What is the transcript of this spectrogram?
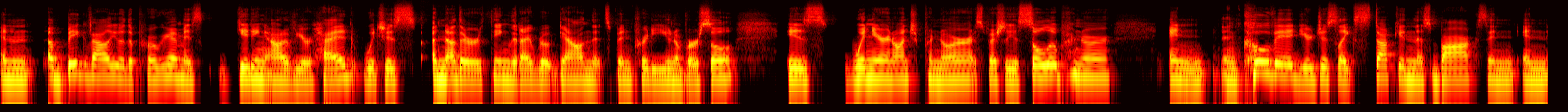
And a big value of the program is getting out of your head, which is another thing that I wrote down that's been pretty universal is when you're an entrepreneur, especially a solopreneur, and and covid you're just like stuck in this box and and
